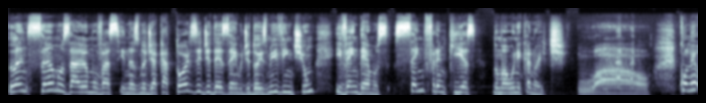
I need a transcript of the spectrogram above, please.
Lançamos a Amo Vacinas no dia 14 de dezembro de 2021 e vendemos 100 franquias numa única noite. Uau! Qual é?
